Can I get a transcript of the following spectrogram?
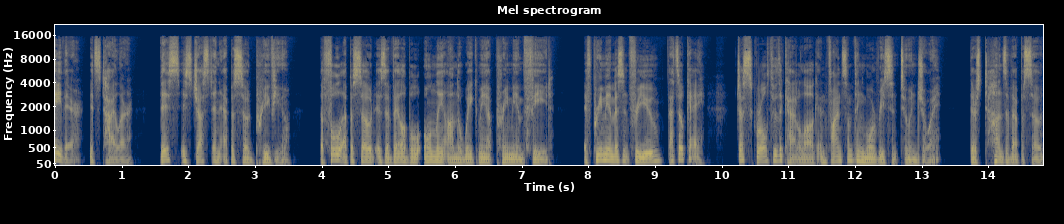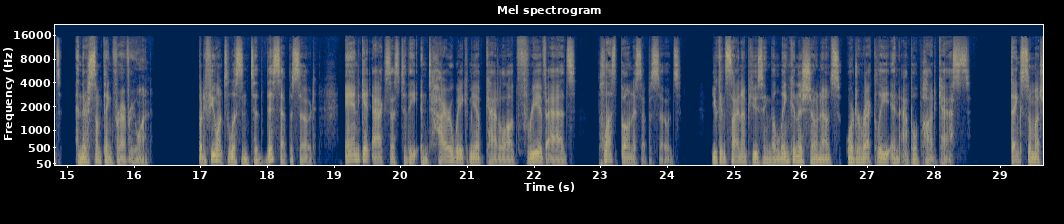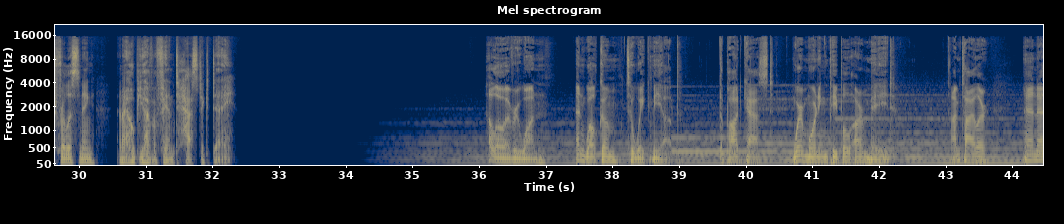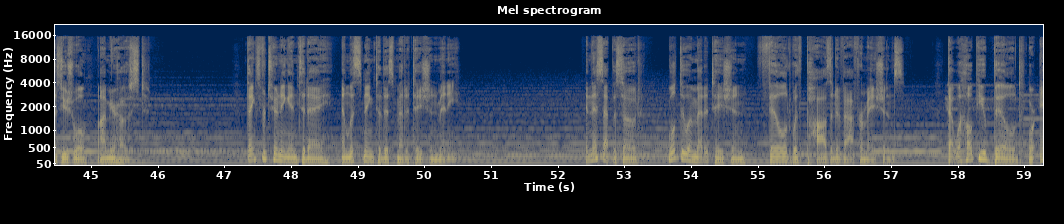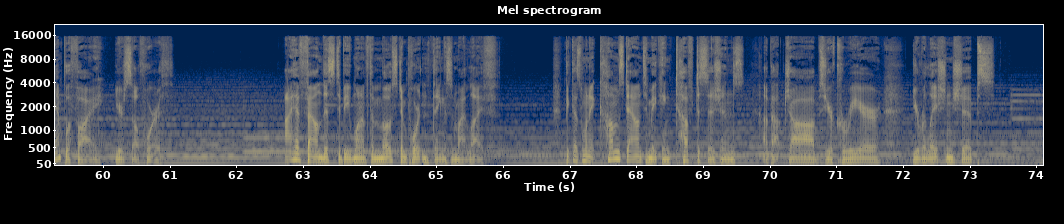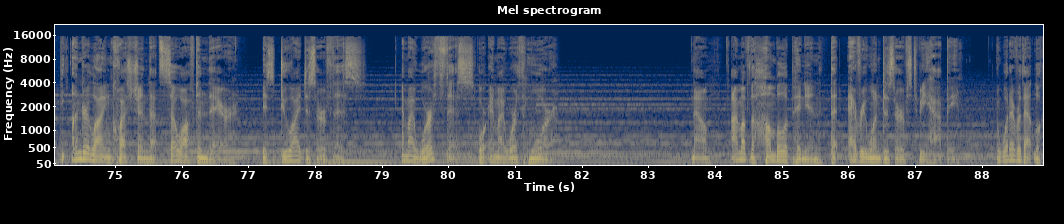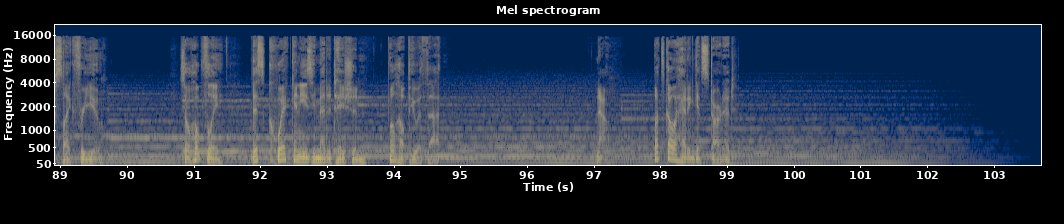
Hey there, it's Tyler. This is just an episode preview. The full episode is available only on the Wake Me Up Premium feed. If premium isn't for you, that's okay. Just scroll through the catalog and find something more recent to enjoy. There's tons of episodes, and there's something for everyone. But if you want to listen to this episode and get access to the entire Wake Me Up catalog free of ads, plus bonus episodes, you can sign up using the link in the show notes or directly in Apple Podcasts. Thanks so much for listening, and I hope you have a fantastic day. Hello, everyone, and welcome to Wake Me Up, the podcast where morning people are made. I'm Tyler, and as usual, I'm your host. Thanks for tuning in today and listening to this meditation mini. In this episode, we'll do a meditation filled with positive affirmations that will help you build or amplify your self worth. I have found this to be one of the most important things in my life. Because when it comes down to making tough decisions about jobs, your career, your relationships, the underlying question that's so often there is Do I deserve this? Am I worth this or am I worth more? Now, I'm of the humble opinion that everyone deserves to be happy, and whatever that looks like for you. So hopefully, this quick and easy meditation will help you with that. Now, let's go ahead and get started.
